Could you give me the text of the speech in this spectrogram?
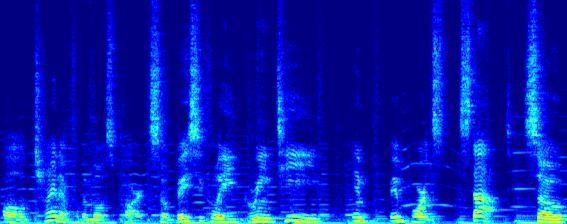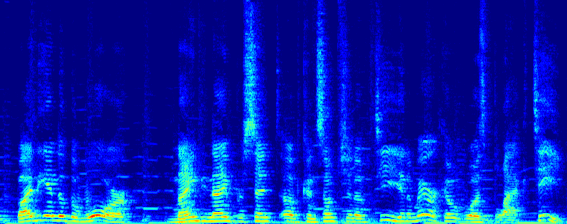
all of China for the most part. So basically, green tea imp- imports stopped. So by the end of the war, 99% of consumption of tea in America was black tea.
